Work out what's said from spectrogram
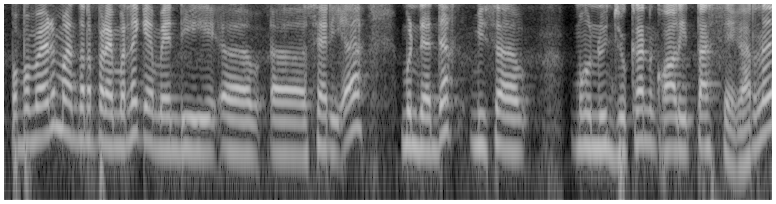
Pemain mantan Premier League yang main di eh, eh, Serie A mendadak bisa menunjukkan kualitasnya karena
